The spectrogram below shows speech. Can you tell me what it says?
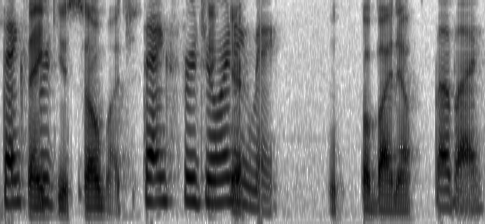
Thanks. Thank for, you so much. Thanks for joining me. Bye bye now. Bye bye.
